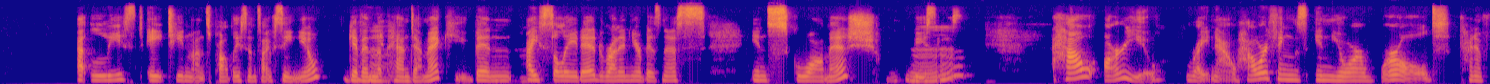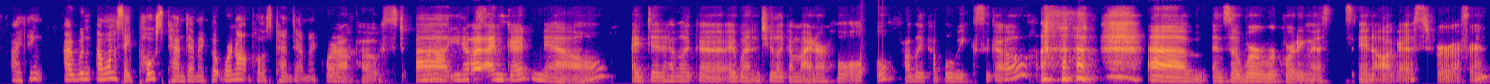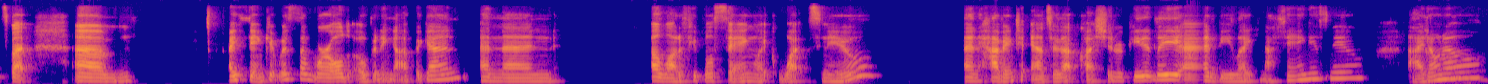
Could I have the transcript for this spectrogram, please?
at least 18 months probably since I've seen you, given mm-hmm. the pandemic. You've been mm-hmm. isolated, running your business in Squamish. Mm-hmm. How are you right now? How are things in your world? Kind of, I think I wouldn't, I want to say post pandemic, but we're not post pandemic. We're, we're, not post. Uh, not you know what? I'm good now. I did have like a, I went into like a minor hole probably a couple weeks ago. um, and so we're recording this in August for reference, but um, I think it was the world opening up again. And then a lot of people saying, like, what's new? And having to answer that question repeatedly and be like, nothing is new. I don't know.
